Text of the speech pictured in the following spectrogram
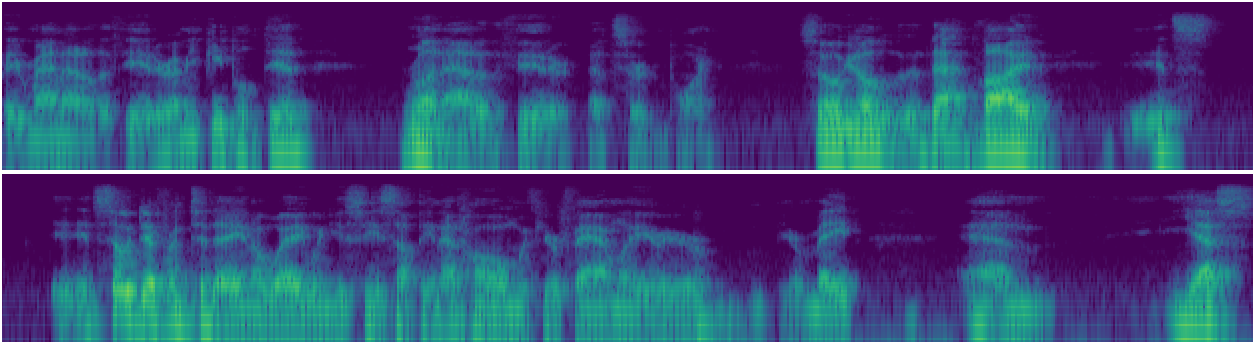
they ran out of the theater. I mean, people did run out of the theater at a certain point. So, you know, that vibe, it's, it's so different today in a way when you see something at home with your family or your your mate and yes,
